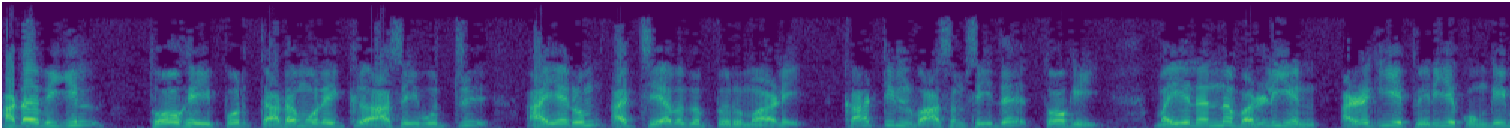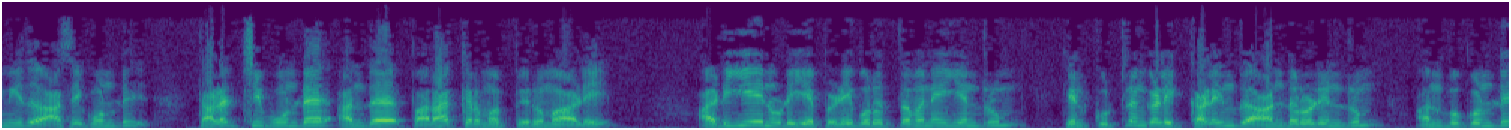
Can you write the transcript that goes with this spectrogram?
அடவியில் தோகை பொற் தடமுலைக்கு ஆசைவுற்று அயரும் அச்சேவகப் பெருமாளே. காட்டில் வாசம் செய்த தோகை மயிலன்ன வள்ளியின் அழகிய பெரிய கொங்கை மீது ஆசை கொண்டு தளர்ச்சி பூண்ட அந்த பராக்கிரம பெருமாளே அடியேனுடைய பிழை பொறுத்தவனே என்றும் என் குற்றங்களைக் களைந்து ஆண்டருள் என்றும் அன்பு கொண்டு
